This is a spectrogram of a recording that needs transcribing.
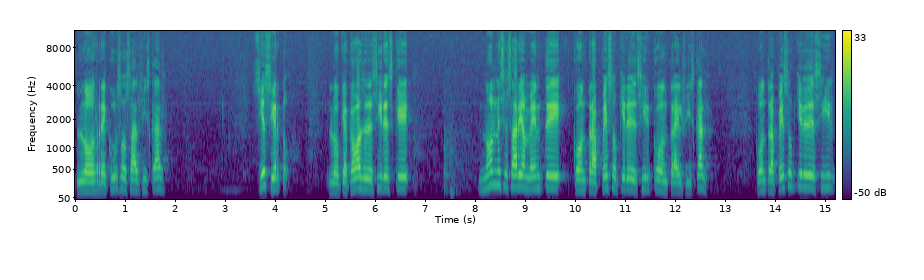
los recursos al fiscal. Si es cierto, lo que acabas de decir es que no necesariamente contrapeso quiere decir contra el fiscal. Contrapeso quiere decir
